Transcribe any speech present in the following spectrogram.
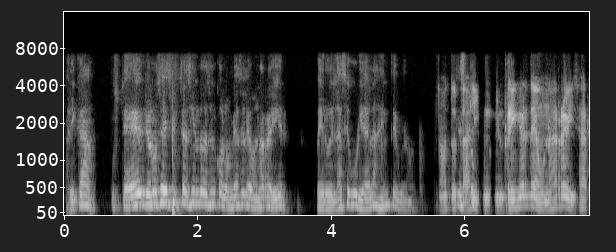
Marica, usted, yo no sé si usted haciendo eso en Colombia se le van a reír, pero es la seguridad de la gente, weón. No, total, y un rigger de una revisar.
